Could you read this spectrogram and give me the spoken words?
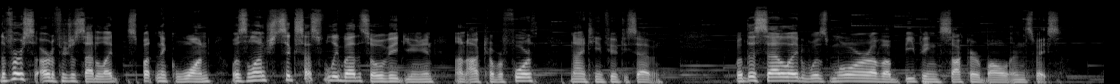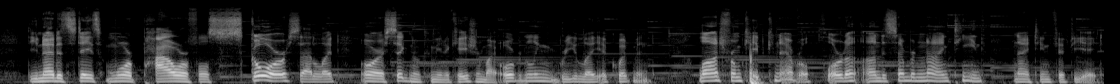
the first artificial satellite, Sputnik 1, was launched successfully by the Soviet Union on October 4, 1957 but this satellite was more of a beeping soccer ball in space. The United States' more powerful SCORE satellite, or signal communication by orbiting relay equipment, launched from Cape Canaveral, Florida on December 19, 1958,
